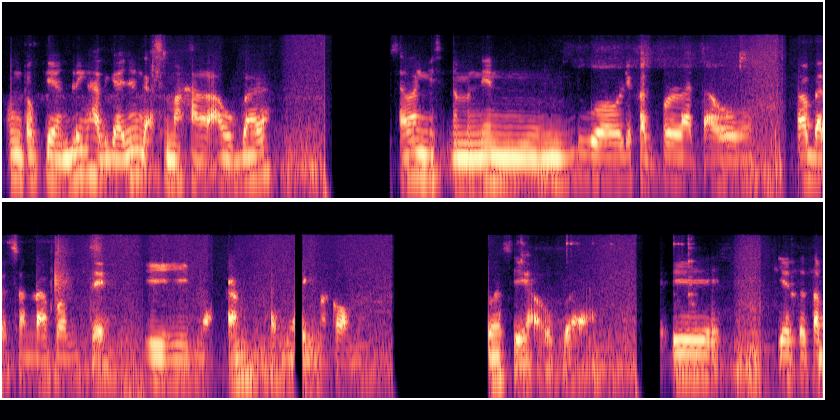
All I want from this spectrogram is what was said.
untuk gambling harganya nggak semahal Auba lah. Misalnya nemenin duo Liverpool atau Robertson Laporte di belakang hanya lima koma gue sih Auba jadi ya tetap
